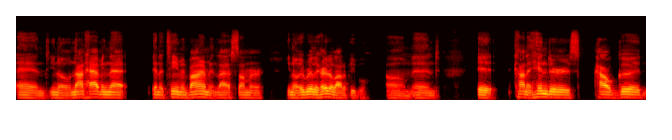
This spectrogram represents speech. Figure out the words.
And, you know, not having that in a team environment last summer, you know, it really hurt a lot of people. Um, and it kind of hinders how good,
